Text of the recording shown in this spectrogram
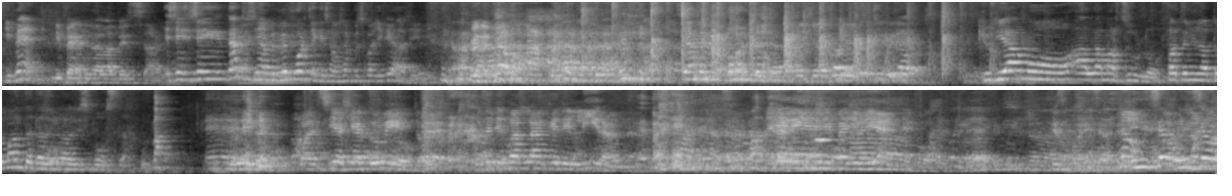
Dipende. Dipende dall'avversario. Se, se tanto siamo per forza che siamo sempre squalificati. siamo per forza. Chiudiamo alla Marzullo fatemi una domanda e datemi una risposta Ma eh, Qualsiasi argomento, eh. potete parlare anche dell'Iran, della regione del Medio Oriente. iniziamo, iniziamo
